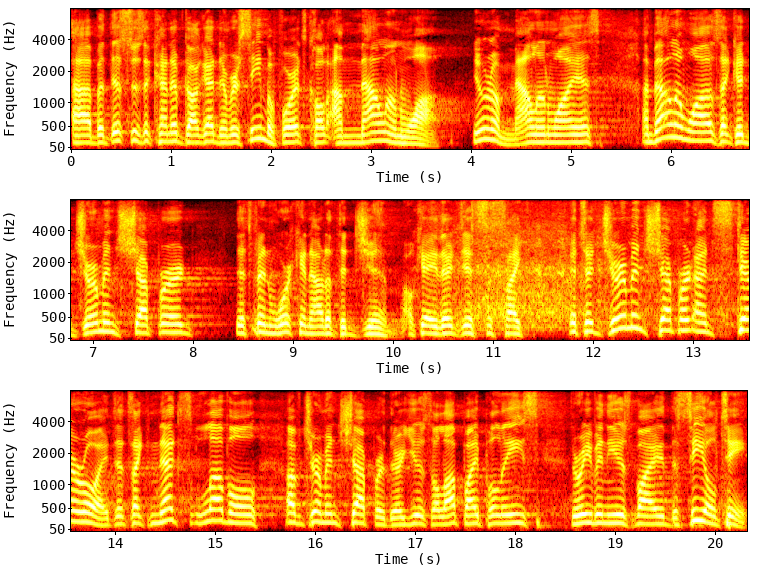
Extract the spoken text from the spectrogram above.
uh, but this is the kind of dog I'd never seen before. It's called a Malinois. You know what a Malinois is? A Malinois is like a German Shepherd that's been working out at the gym. Okay, they're just, just like, it's a German Shepherd on steroids. It's like next level of German Shepherd. They're used a lot by police, they're even used by the SEAL team.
